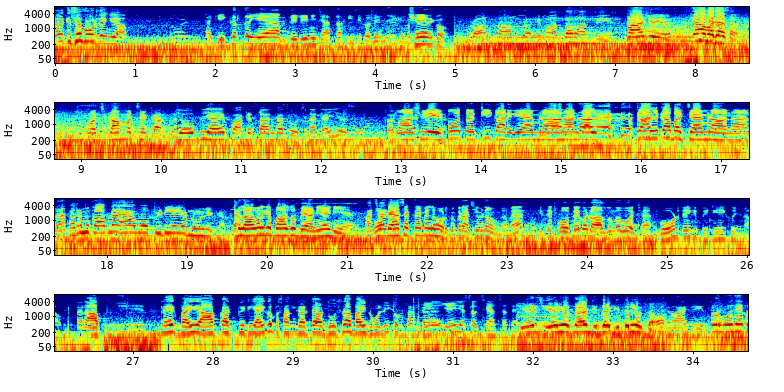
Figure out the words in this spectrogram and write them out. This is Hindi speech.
सर किसे वोट देंगे आप? हकीकत तो ये है अब दिल ही नहीं चाहता किसी को देने। के शेर को। इमरान खान ईमानदार आदमी है। क्या वजह सर? कुछ काम अच्छे कर जो भी आए पाकिस्तान का सोचना चाहिए उसे। नवाज़ शरीफ वो तरक्की कर गया इमरान खान। कल कल का बच्चा इमरान खान। अगर मुकाबला है वो पीटीआई और नून लीग का। बिलावल के पास तो बयानिया ही नहीं है। अच्छा वो कह सकता है मैं लाहौर को कराची बनाऊँगा। मैं किसी खोते को डाल दूँगा वो अच्छा है। वोट देंगे पीटीआई को जनाब। सर आप एक भाई आपका पीटीआई को पसंद करता है और दूसरा भाई नून लीग को पसंद करता है। यही असल सियासत है। शेर शेर ही होता है ही होता। है नवाज़ शरीफ। तो ओदे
